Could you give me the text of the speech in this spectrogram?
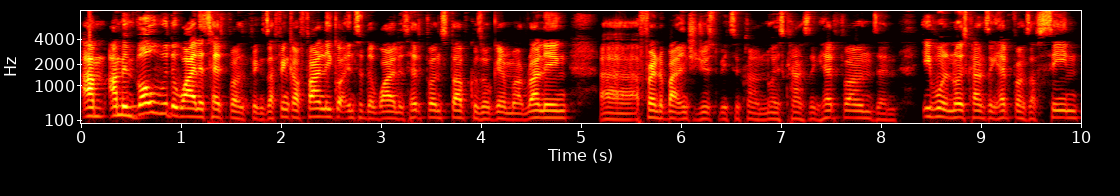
I'm I'm involved with the wireless headphone things. I think I finally got into the wireless headphone stuff because again, my running. Uh, a friend of mine introduced me to kind of noise cancelling headphones, and even with noise cancelling headphones, I've seen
